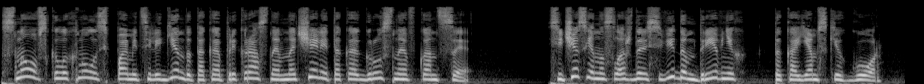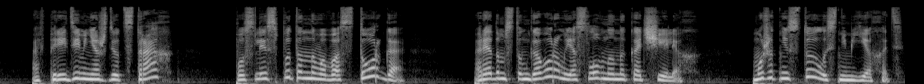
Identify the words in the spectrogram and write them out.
Снова всколыхнулась в памяти легенда, такая прекрасная в начале и такая грустная в конце. Сейчас я наслаждаюсь видом древних Такаямских гор, а впереди меня ждет страх. После испытанного восторга рядом с Танговором я словно на качелях. Может, не стоило с ним ехать?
